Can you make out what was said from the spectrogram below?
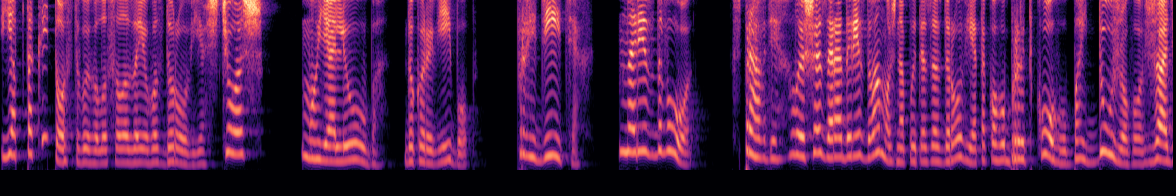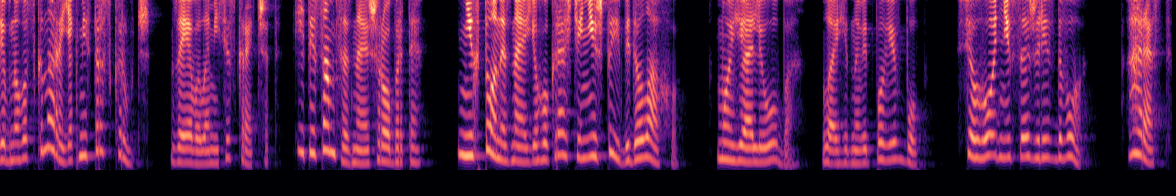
Я б такий тост виголосила за його здоров'я. Що ж, моя люба, докорив їй Боб. При дітях, на Різдво. Справді, лише заради Різдва можна пити за здоров'я такого бридкого, байдужого, жадібного скнара, як містер Скрудж, заявила місіс Кретчет. І ти сам це знаєш, Роберте. Ніхто не знає його краще, ніж ти, бідолахо. Моя люба, лагідно відповів Боб. Сьогодні все ж Різдво. Гаразд,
